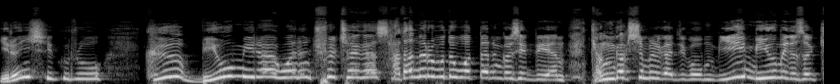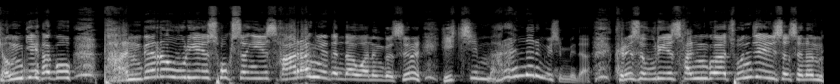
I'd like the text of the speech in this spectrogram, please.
이런 식으로 그 미움이라고 하는 출처가 사단으로부터 왔다는 것에 대한 경각심을 가지고 이 미움에 대해서 경계하고 반대로 우리의 속성이 사랑해야 된다고 하는 것을 잊지 말아야 한다는 것입니다. 그래서 우리의 삶과 존재에 있어서는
